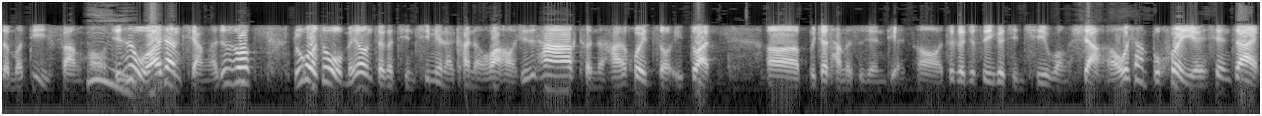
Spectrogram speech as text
什么地方？哦，其实我要这样讲啊，就是说，如果说我们用整个景气面来看的话，哈，其实它可能还会走一段呃比较长的时间点。哦，这个就是一个景气往下啊。我想不会延。现在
